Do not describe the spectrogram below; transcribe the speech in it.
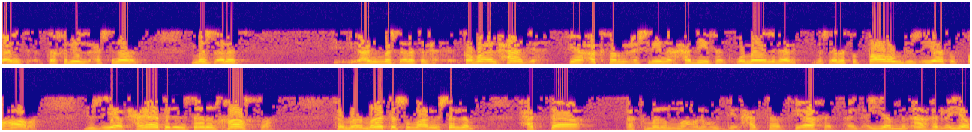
يعني تخليل الأسنان. مسألة يعني مسألة قضاء الحاجة فيها أكثر من عشرين حديثا وما إلى ذلك. مسألة الطهارة وجزئيات الطهارة جزئيات حياة الإنسان الخاصة. فما مات صلى الله عليه وسلم حتى أكمل الله له الدين. حتى في آخر الأيام من آخر الأيام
